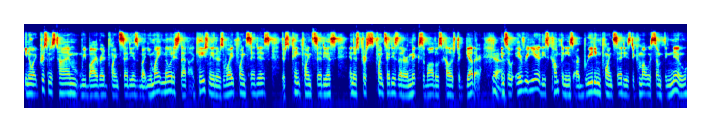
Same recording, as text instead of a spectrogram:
you know, at Christmas time, we buy red poinsettias, but you might notice that occasionally there's white poinsettias, there's pink poinsettias, and there's poinsettias that are a mix of all those colors together. Yeah. And so every year, these companies are breeding poinsettias to come out with something new.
